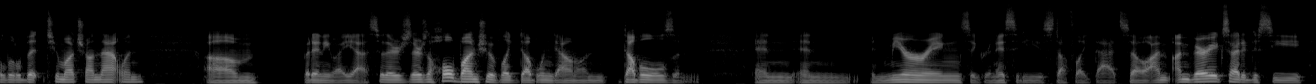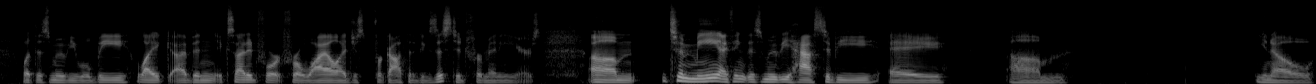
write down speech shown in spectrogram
a little bit too much on that one. Um, but anyway, yeah. So there's there's a whole bunch of like doubling down on doubles and and and and mirroring synchronicities stuff like that so i'm i'm very excited to see what this movie will be like i've been excited for it for a while i just forgot that it existed for many years um, to me i think this movie has to be a um, you know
